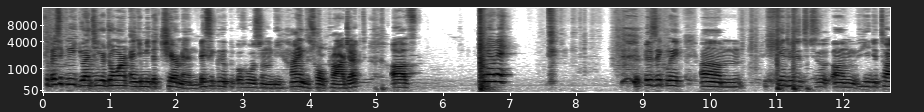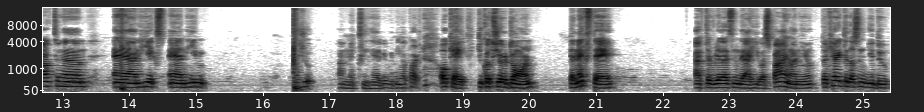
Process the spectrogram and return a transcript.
So basically, you enter your dorm and you meet the chairman. Basically, the people who's um, behind this whole project of. Damn it! basically, um, he introduced you to um, he you talk to him, and he and he you I'm mixing everything apart. Okay, you go to your dorm. The next day, after realizing that he was spying on you, the character doesn't you do.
